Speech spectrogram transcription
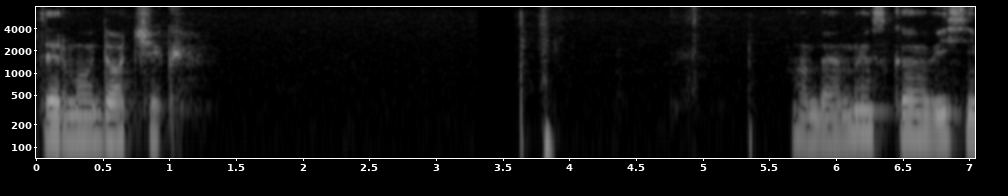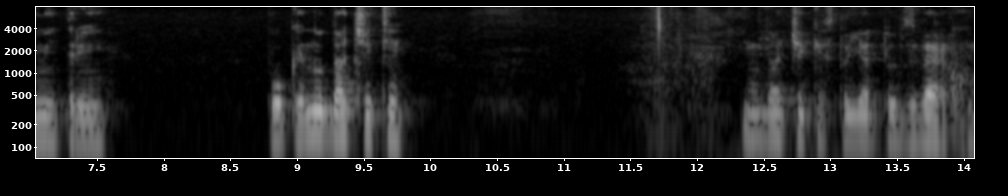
термодатчик. АБМС 8,3. Поки ну датчики. Ну, датчики стоять тут зверху.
